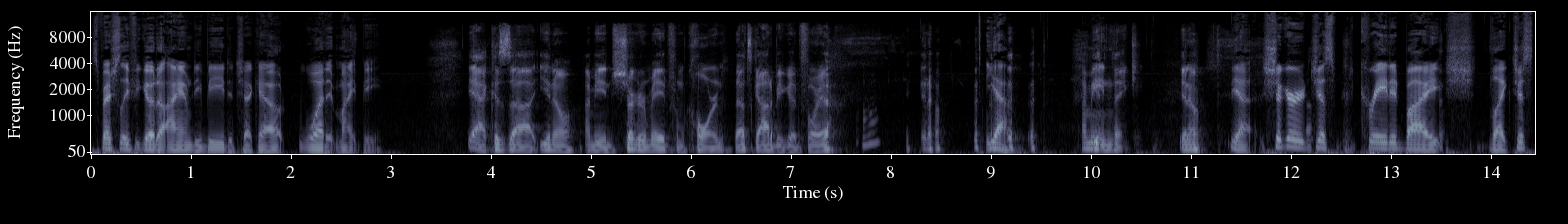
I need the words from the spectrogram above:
Especially if you go to IMDb to check out what it might be. Yeah, because uh, you know, I mean, sugar made from corn, that's got to be good for you. you know, Yeah, I I mean, think. You know? Yeah, sugar just created by sh- like just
